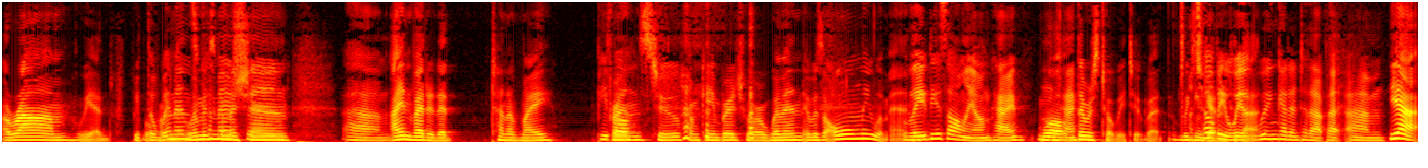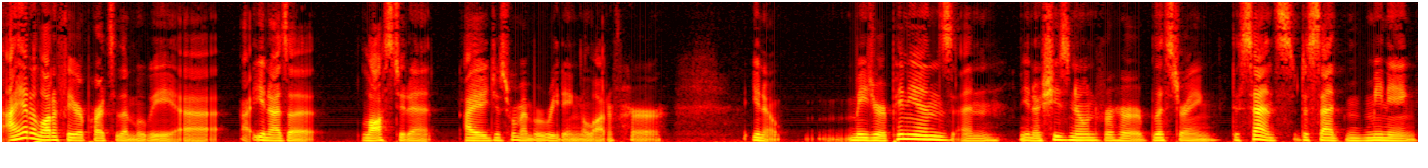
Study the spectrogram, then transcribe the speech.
Aram. We had people The from Women's, the Women's Commission. Um, I invited a ton of my People. friends too from Cambridge who are women. It was only women. ladies only, okay. Well, okay. there was Toby too, but we can get Toby, into we, that. we can get into that, but um, yeah, I had a lot of favorite parts of the movie. Uh, you know, as a law student, I just remember reading a lot of her, you know, major opinions, and you know, she's known for her blistering dissents. Dissent meaning,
